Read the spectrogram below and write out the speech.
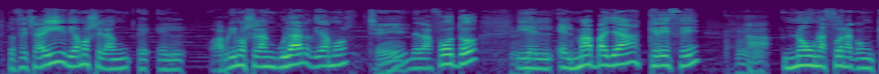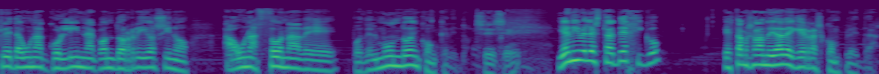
Entonces ahí, digamos, el, el- abrimos el angular, digamos, Sí. de la foto y el, el mapa ya crece a no una zona concreta, una colina con dos ríos, sino a una zona de, pues, del mundo en concreto. Sí, sí. Y a nivel estratégico, estamos hablando ya de guerras completas.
